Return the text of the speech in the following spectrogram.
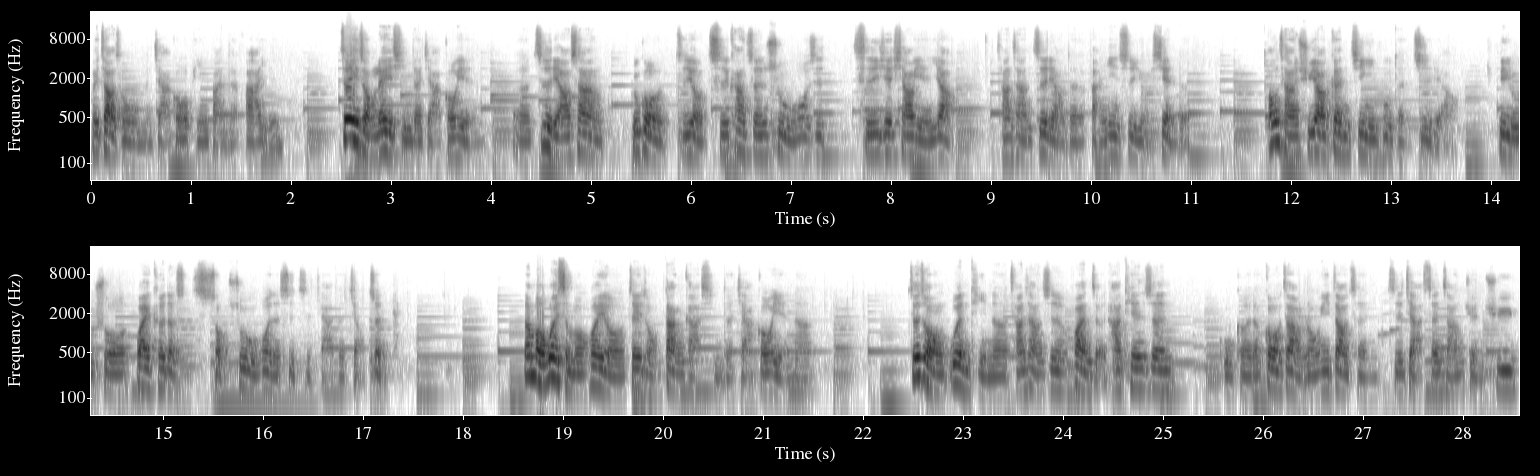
会造成我们甲沟频繁的发炎。这一种类型的甲沟炎。呃，治疗上如果只有吃抗生素或是吃一些消炎药，常常治疗的反应是有限的，通常需要更进一步的治疗，例如说外科的手术或者是指甲的矫正。那么为什么会有这种冻甲型的甲沟炎呢？这种问题呢，常常是患者他天生骨骼的构造容易造成指甲生长卷曲，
